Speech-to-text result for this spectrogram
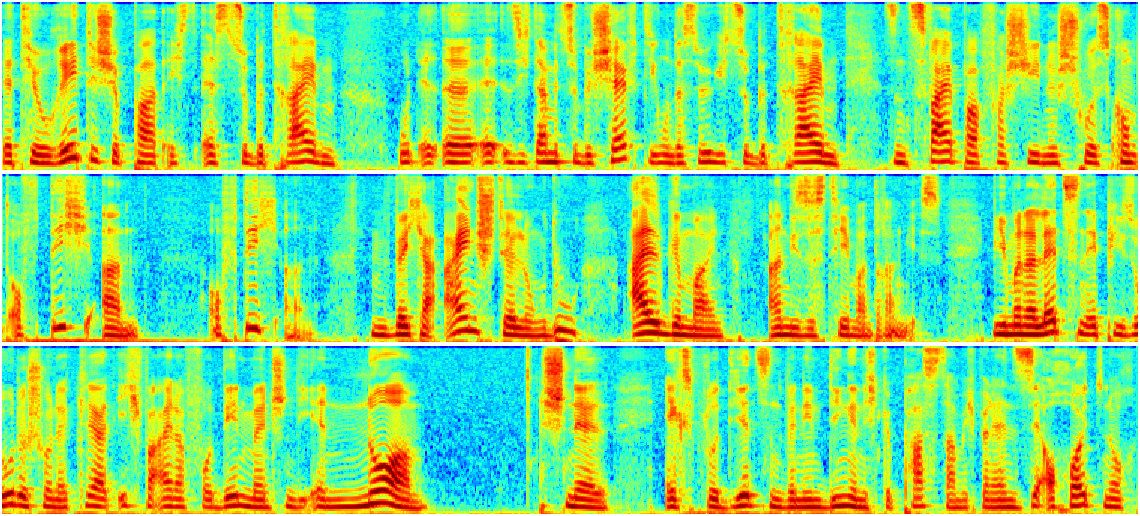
der theoretische Part, ist, es zu betreiben und äh, äh, sich damit zu beschäftigen und das wirklich zu betreiben, sind zwei Paar verschiedene Schuhe. Es kommt auf dich an, auf dich an, mit welcher Einstellung du allgemein an dieses Thema dran gehst. Wie in meiner letzten Episode schon erklärt, ich war einer von den Menschen, die enorm schnell explodiert sind, wenn ihm Dinge nicht gepasst haben. Ich bin ein sehr, auch heute noch,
